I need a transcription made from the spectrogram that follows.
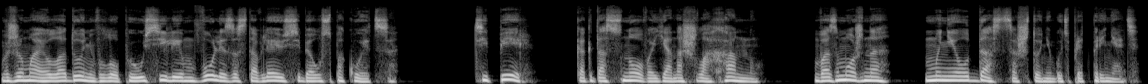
вжимаю ладонь в лоб и усилием воли заставляю себя успокоиться. Теперь, когда снова я нашла Ханну, возможно, мне удастся что-нибудь предпринять.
